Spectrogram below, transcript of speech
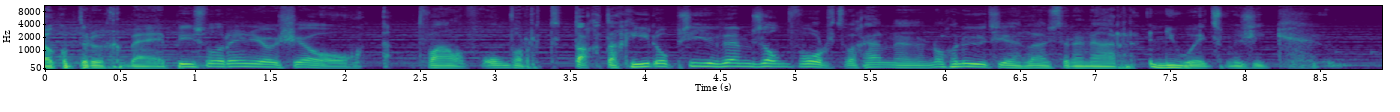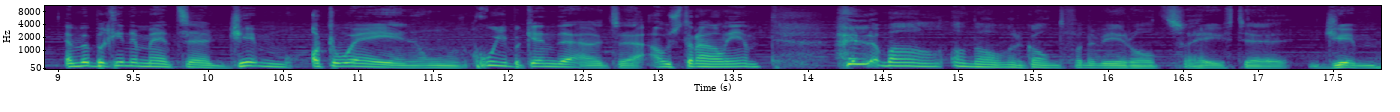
Welkom terug bij Peaceful Radio Show 1280 hier op CFM Zandvoort. We gaan uh, nog een uurtje luisteren naar New Age muziek. En we beginnen met uh, Jim Ottaway, een goede bekende uit uh, Australië. Helemaal aan de andere kant van de wereld heeft Jim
